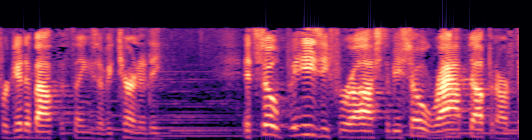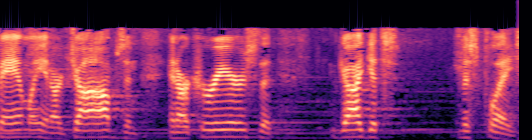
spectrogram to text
forget about the things of eternity. It's so easy for us to be so wrapped up in our family and our jobs and, and our careers that God gets misplaced.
